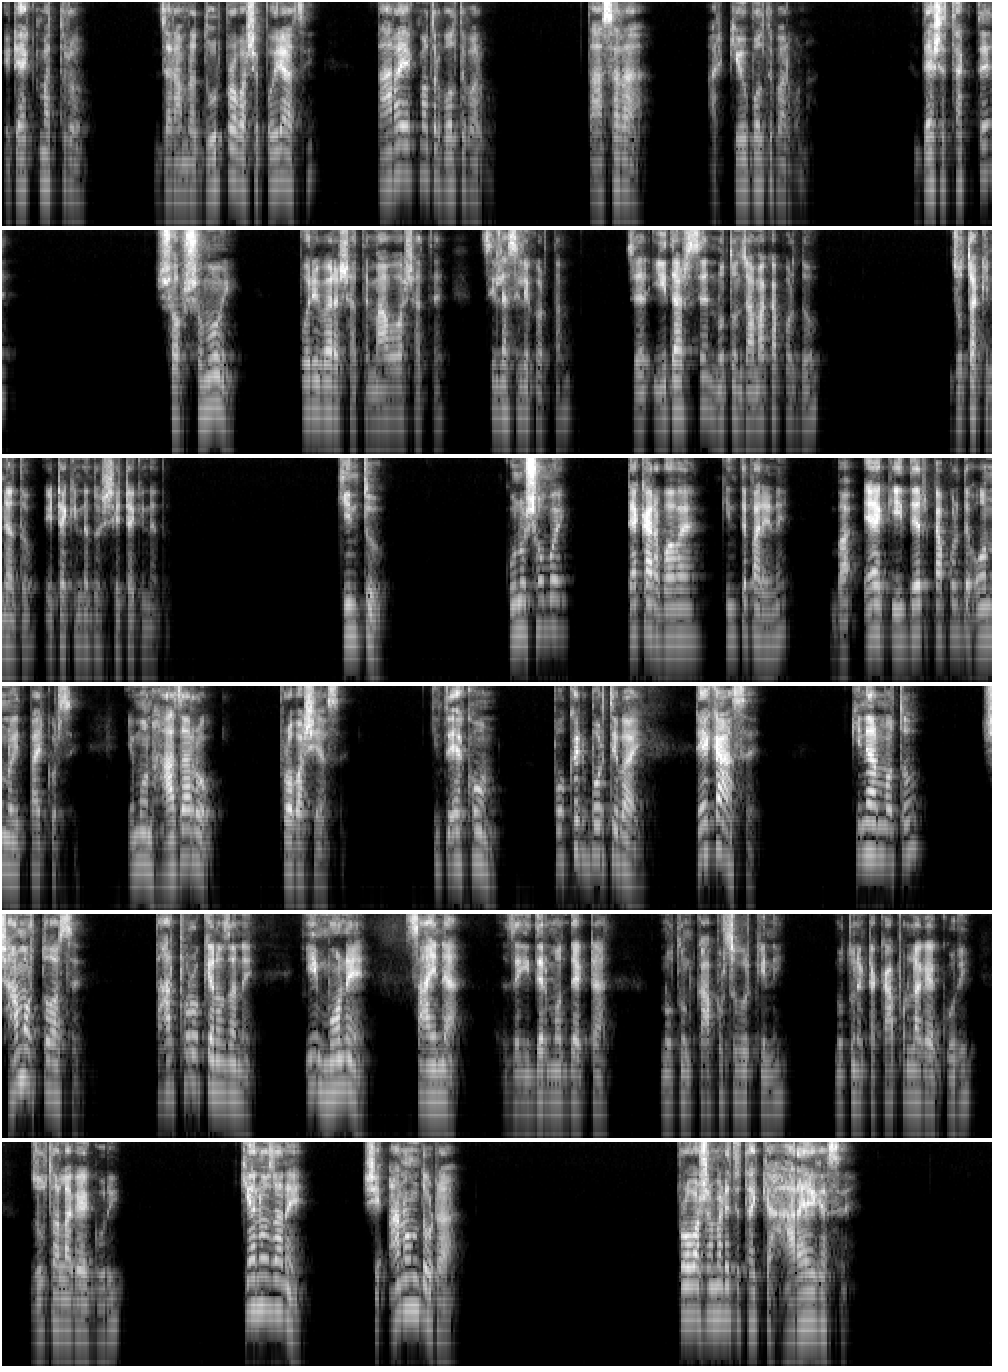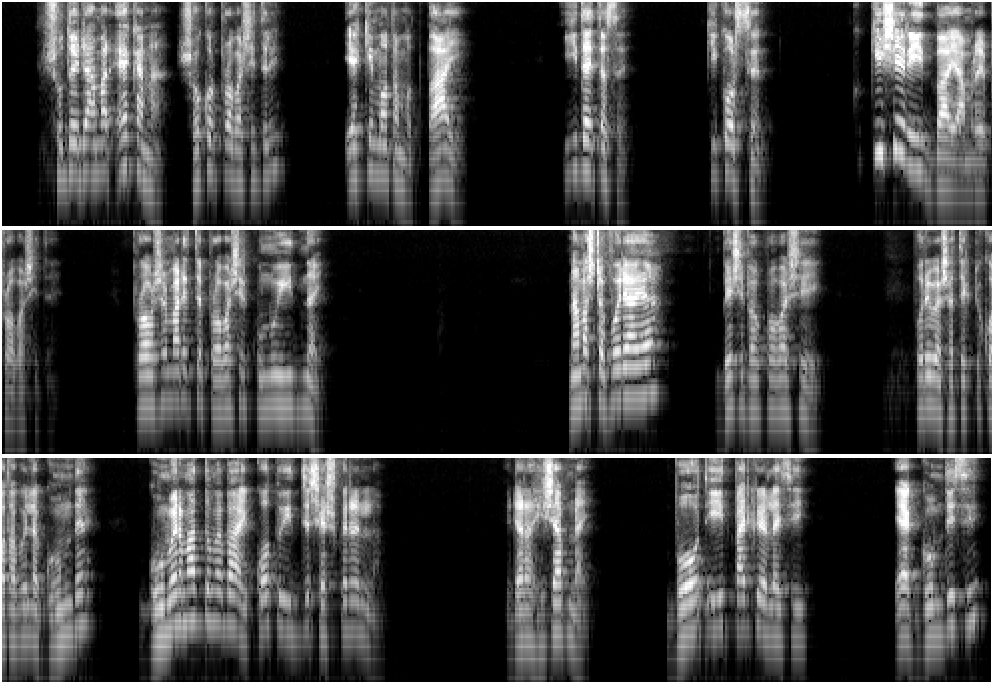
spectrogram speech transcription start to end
এটা একমাত্র যারা আমরা দূর প্রবাসে পড়ে আছি, তারাই একমাত্র বলতে পারব। তাছাড়া আর কেউ বলতে পারব না। দেশে থাকতে সব সময় পরিবারের সাথে মা বাবার সাথে চিল্লাচিল্লি করতাম যে ঈদ আসছে, নতুন জামা কাপড় দো, জুতা কিনা দো, এটা কিনা দো, সেটা কিনা দো। কিন্তু কোনো সময় টাকার বাবা কিনতে পারি নাই বা এক ঈদের কাপড় দিয়ে অন্য ঈদ পার করছে। এমন হাজারো প্রবাসী আছে। কিন্তু এখন পকেট ভর্তি ভাই, টেকা আছে। কেনার মতো সামর্থ্য আছে। তারপরও কেন জানে? এই মনে চাই না যে ঈদের মধ্যে একটা নতুন কাপড় চোপড় কিনি, নতুন একটা কাপড় লাগায় ঘুরি, জুতা লাগায় ঘুরি। কেন জানে? সে আনন্দটা প্রবাসের মাটিতে থাইকে হারায় গেছে। শুধু এটা আমার একা না, সকল প্রবাসীদেরই একই মতামত, ভাই, ঈদ আইতাছে, কি করছেন? কিসের ঈদ ভাই আমরা এই প্রবাসীতে? প্রবাসের মাটিতে প্রবাসীর কোনো ঈদ নাই। নামাজটা পড়ে আয়া, বেশিরভাগ প্রবাসী পরিবারের সাথে একটু কথা বললে ঘুম দে। ঘুমের মাধ্যমে ভাই কত ঈদ যে শেষ করে নিলাম। এটার হিসাব নাই। বহুত ঈদ পার করে লাইছি। এক ঘুম দিছি,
